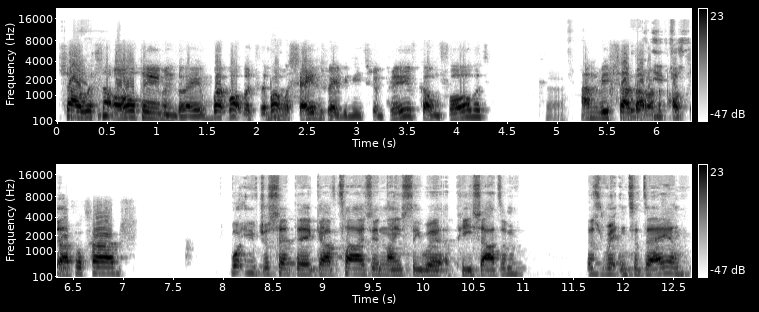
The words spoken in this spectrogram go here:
So it's not all doom and gloom. What, what, we're, what we're saying is where we need to improve going forward. Yeah. And we've said that on the pod several times. What you've just said there, Gav, ties in nicely with a piece Adam has written today. And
